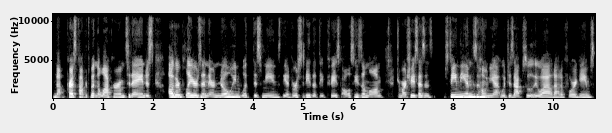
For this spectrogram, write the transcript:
not press conference but in the locker room today and just other players in there knowing what this means the adversity that they've faced all season long. Ja'marr chase hasn't seen the end zone yet, which is absolutely wild out of four games.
